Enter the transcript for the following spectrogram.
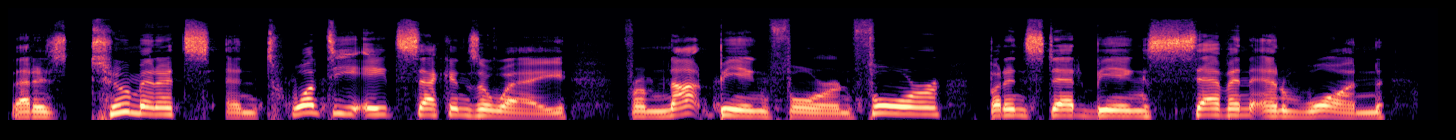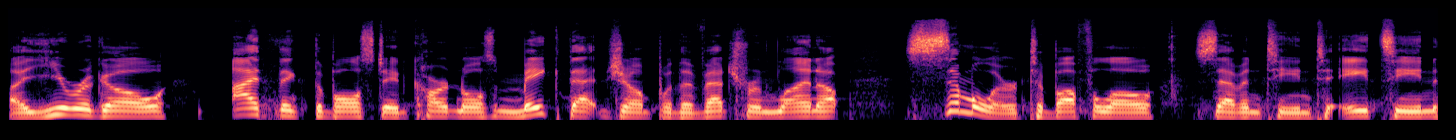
That is two minutes and 28 seconds away from not being four and four, but instead being seven and one a year ago. I think the Ball State Cardinals make that jump with a veteran lineup similar to Buffalo 17 to 18.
